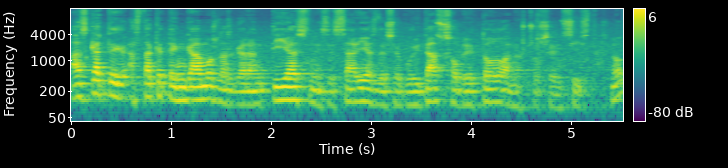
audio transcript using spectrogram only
hasta que, hasta que tengamos las garantías necesarias de seguridad, sobre todo a nuestros censistas. ¿no?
